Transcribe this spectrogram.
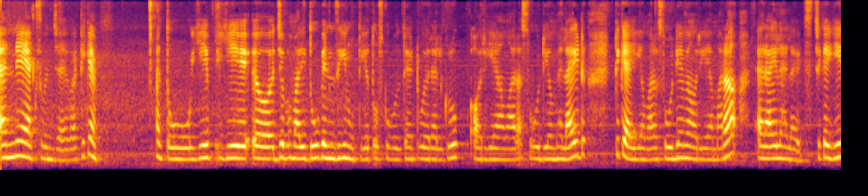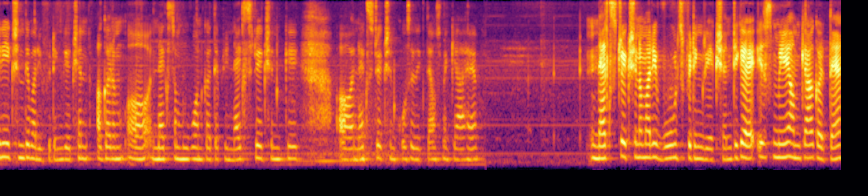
एन ए एक्स बन जाएगा, ठीक है? तो ये ये जब हमारी दो बेंजीन होती है तो उसको बोलते हैं टू एराइल ग्रुप और ये हमारा सोडियम हेलाइड ठीक है? ये हमारा सोडियम है और ये हमारा एराइल हेलाइड्स ठीक है? ये रिएक्शन थे हमारी फिटिंग रिएक्शन अगर हम नेक्स्ट हम मूव ऑन करते हैं अपनी नेक्स्ट रिएक्शन के नेक्स्ट रिएक्शन को से देखते हैं, उसमें क्या है? नेक्स्ट रिएक्शन हमारी वूड्स फिटिंग रिएक्शन ठीक है? इसमें हम क्या करते हैं?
